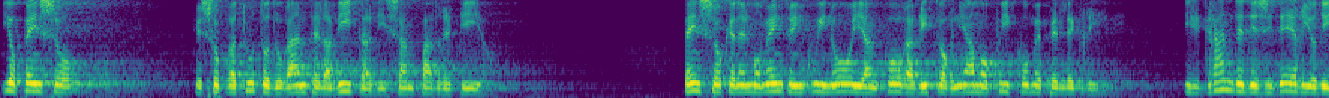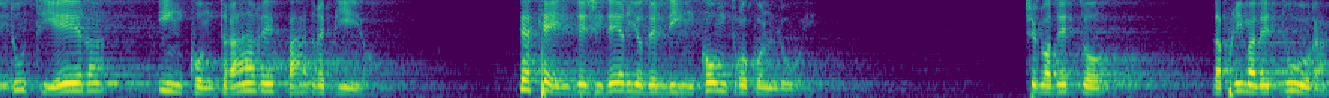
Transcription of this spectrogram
Io penso che soprattutto durante la vita di San Padre Pio, penso che nel momento in cui noi ancora ritorniamo qui come pellegrini, il grande desiderio di tutti era incontrare Padre Pio. Perché il desiderio dell'incontro con Lui? Ce lo ha detto la prima lettura,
